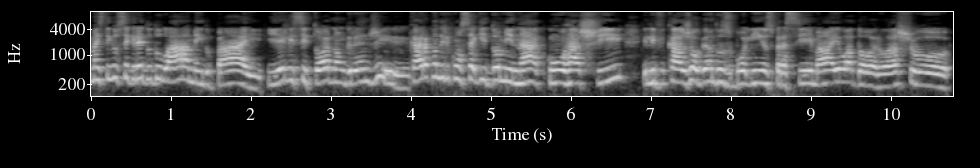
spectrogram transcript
mas tem o segredo do lamen do pai, e ele se torna um grande cara quando ele consegue dominar com o hashi, ele ficar jogando os bolinhos pra cima, ah, eu adoro, eu acho...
